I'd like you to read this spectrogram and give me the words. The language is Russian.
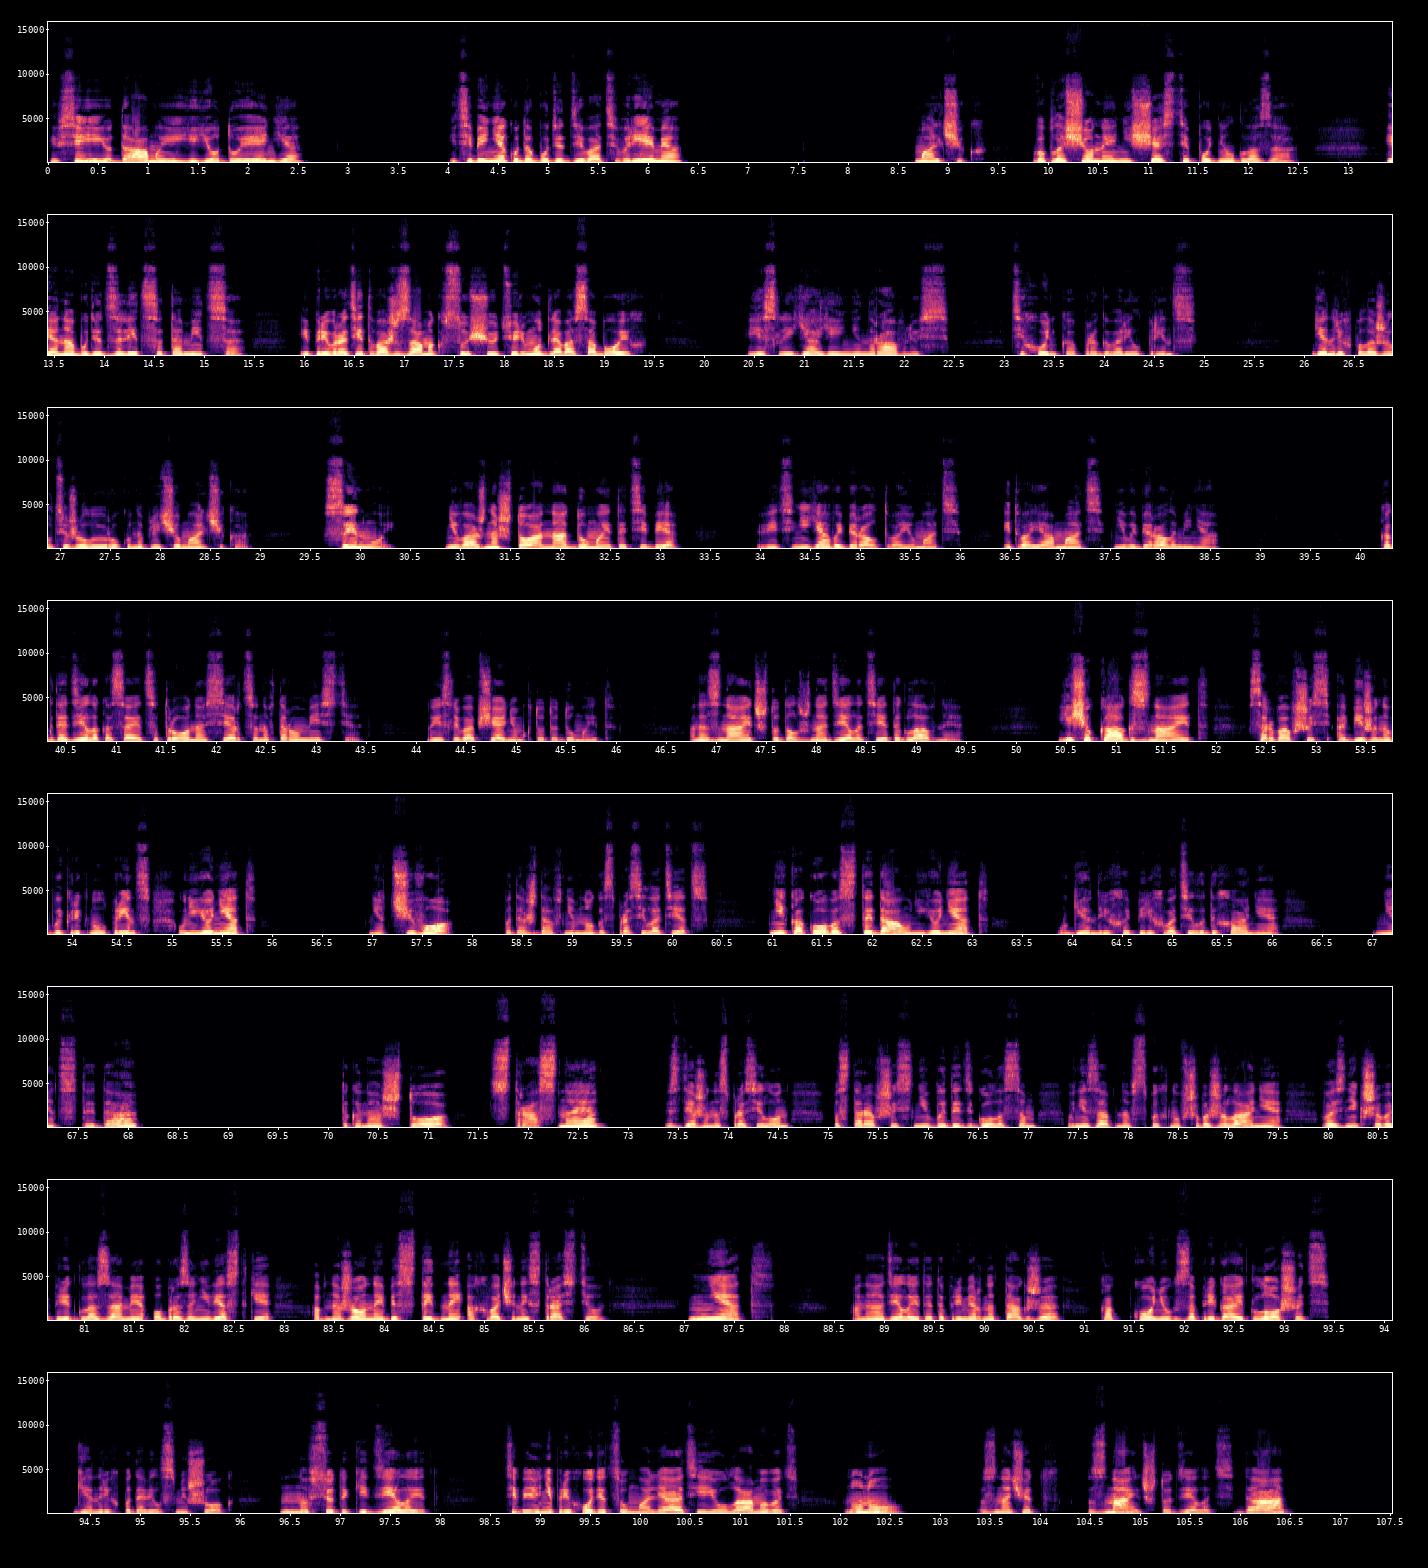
и все ее дамы, и ее дуэнья, и тебе некуда будет девать время. Мальчик, воплощенное несчастье, поднял глаза, и она будет злиться, томиться, и превратит ваш замок в сущую тюрьму для вас обоих. Если я ей не нравлюсь, — тихонько проговорил принц. Генрих положил тяжелую руку на плечо мальчика. «Сын мой, неважно, что она думает о тебе, ведь не я выбирал твою мать, и твоя мать не выбирала меня. Когда дело касается трона, сердце на втором месте, но если вообще о нем кто-то думает. Она знает, что должна делать, и это главное». «Еще как знает!» — сорвавшись, обиженно выкрикнул принц. «У нее нет...» «Нет чего?» — подождав немного, спросил отец. «Никакого стыда у нее нет». У Генриха перехватило дыхание. «Нет стыда?» «Так она что, страстная?» — сдержанно спросил он, постаравшись не выдать голосом внезапно вспыхнувшего желания, возникшего перед глазами образа невестки, обнаженной, бесстыдной, охваченной страстью. «Нет!» Она делает это примерно так же, как конюх запрягает лошадь. Генрих подавил смешок. «Но все-таки делает. Тебе не приходится умолять ее, уламывать. Ну-ну. Значит, знает, что делать, да?»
